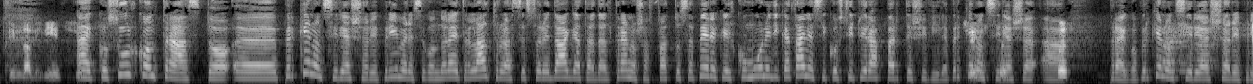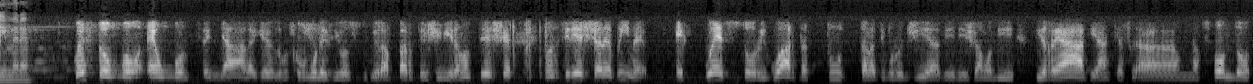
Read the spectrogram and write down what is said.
fin dall'inizio. Ecco, sul contrasto, eh, perché non si riesce a reprimere secondo lei? Tra l'altro l'assessore D'Agata dal treno ci ha fatto sapere che il comune di Catania si costituirà parte civile, perché sì, non si riesce a... Prego, perché non si riesce a reprimere? Questo è un, buon, è un buon segnale che il comune si costituirà parte civile, non si riesce, non si riesce a reprimere e questo riguarda tutta la tipologia di, diciamo, di, di reati, anche a, a, sfondo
